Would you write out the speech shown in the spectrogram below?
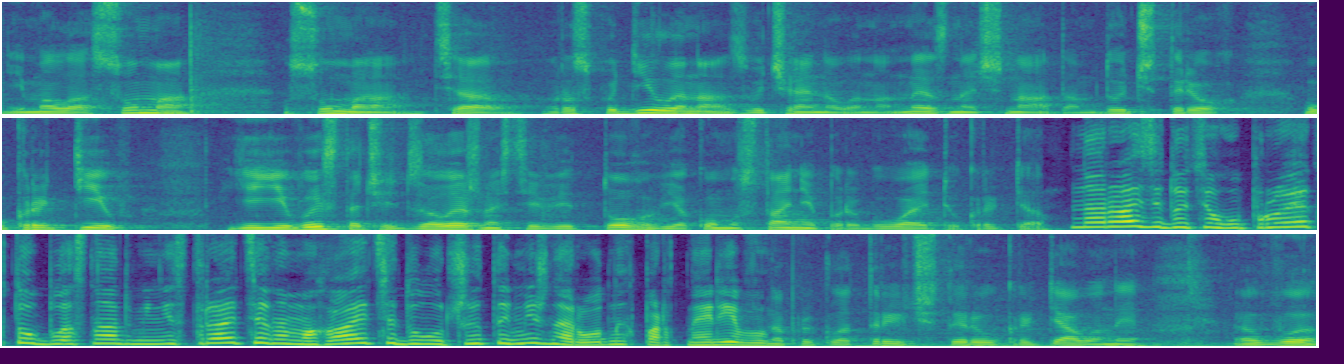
і мала сума. Сума ця розподілена, звичайно, вона незначна, там до чотирьох укриттів. Її вистачить в залежності від того, в якому стані перебувають укриття. Наразі до цього проекту обласна адміністрація намагається долучити міжнародних партнерів. Наприклад, 3-4 укриття вони в е,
